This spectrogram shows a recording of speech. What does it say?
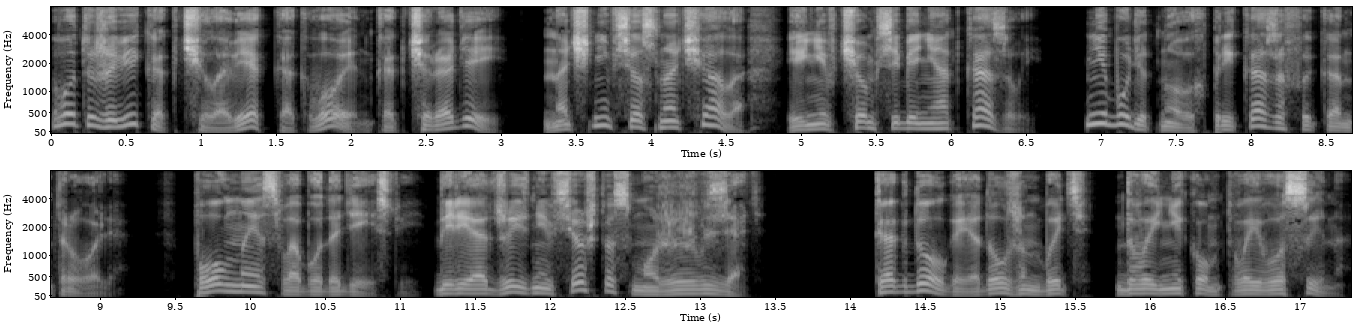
Вот и живи как человек, как воин, как чародей. Начни все сначала и ни в чем себе не отказывай. Не будет новых приказов и контроля. Полная свобода действий. Бери от жизни все, что сможешь взять. Как долго я должен быть двойником твоего сына?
